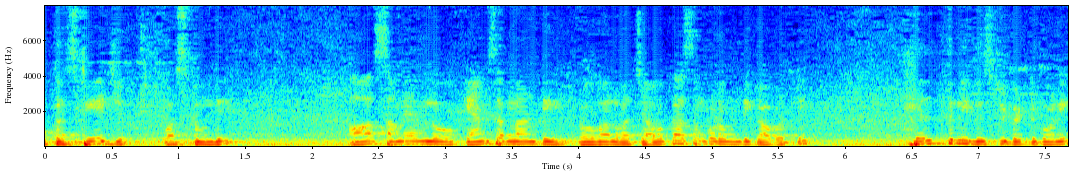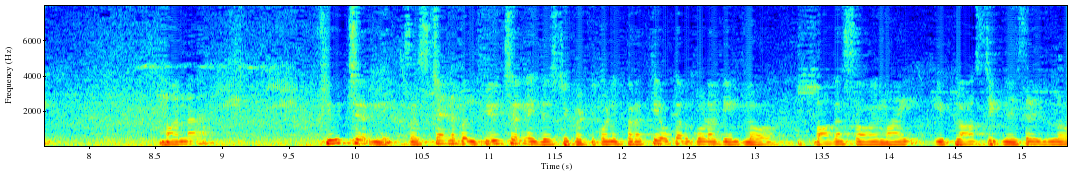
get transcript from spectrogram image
ఒక స్టేజ్ వస్తుంది. ఆ సమయంలో క్యాన్సర్ లాంటి రోగాలు వచ్చే అవకాశం కూడా ఉంది కాబట్టి హెల్త్ని దృష్టి పెట్టుకొని మన ఫ్యూచర్ని సస్టైనబుల్ ఫ్యూచర్ని దృష్టి పెట్టుకొని ప్రతి ఒక్కరు కూడా దీంట్లో భాగస్వామ్యం అయి ఈ ప్లాస్టిక్ నిషేధంలో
